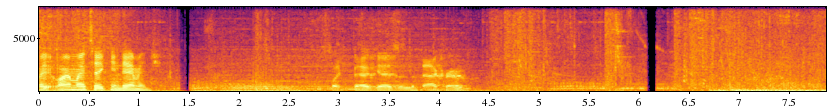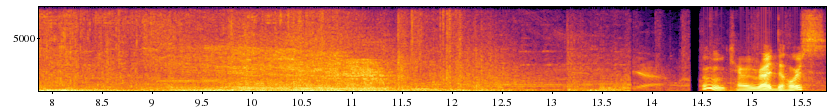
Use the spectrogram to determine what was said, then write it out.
Wait, why am I taking damage? It's like bad guys in the background. Can we ride the horse?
